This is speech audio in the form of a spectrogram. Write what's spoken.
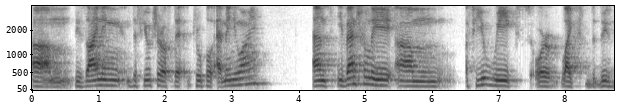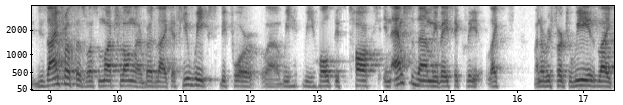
um, designing the future of the Drupal admin UI, and eventually, um, a few weeks or like the, the, design process was much longer, but like a few weeks before uh, we we hold this talk in Amsterdam, we basically like when I refer to we is like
